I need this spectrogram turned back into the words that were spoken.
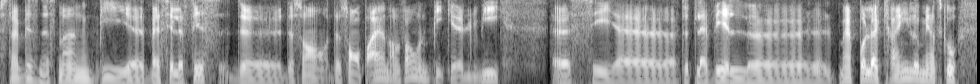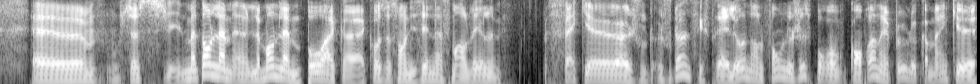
c'est un businessman, puis euh, ben, c'est le fils de, de, son, de son père, dans le fond, puis que lui, euh, c'est toute la ville, euh, ben pas le craint, là, mais en tout cas, je- mettons, le, monde l'aime pas à, cause de son usine à Smallville. Fait que je, vous, donne cet extrait-là, dans le fond, juste pour comprendre un peu comment que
